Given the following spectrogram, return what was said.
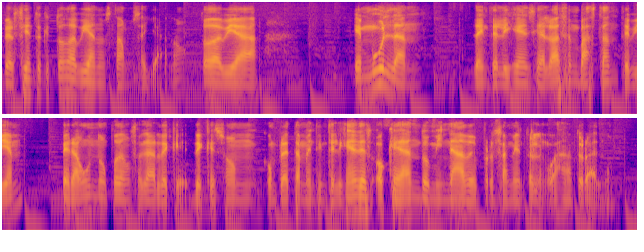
pero siento que todavía no estamos allá, ¿no? Todavía emulan la inteligencia, lo hacen bastante bien, pero aún no podemos hablar de que, de que son completamente inteligentes o que han dominado el procesamiento del lenguaje natural, ¿no?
